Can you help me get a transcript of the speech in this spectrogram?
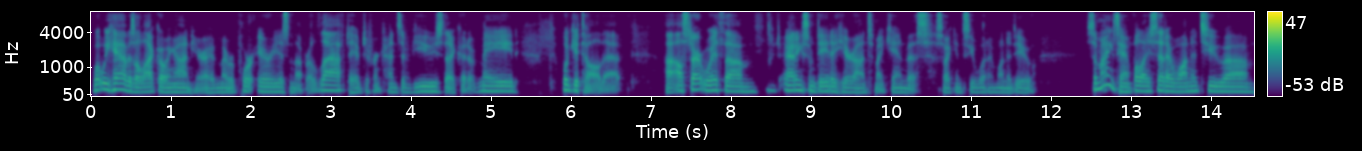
what we have is a lot going on here. I have my report areas in the upper left. I have different kinds of views that I could have made. We'll get to all that. Uh, I'll start with um, adding some data here onto my canvas so I can see what I want to do. So my example, I said I wanted to um,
